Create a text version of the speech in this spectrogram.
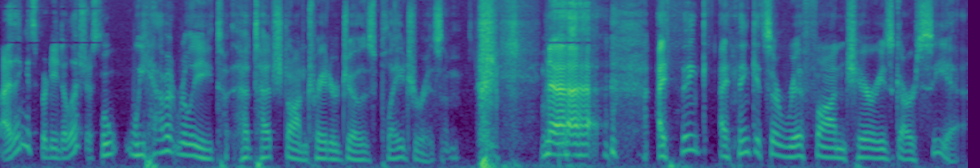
I think it's pretty delicious. Well, we haven't really t- touched on Trader Joe's plagiarism. I think I think it's a riff on Cherry's Garcia.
